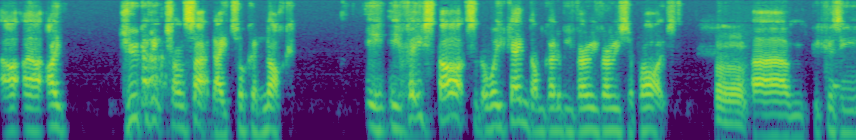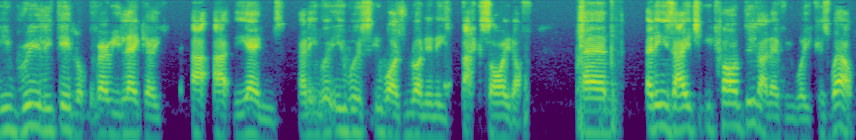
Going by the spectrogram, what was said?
I, I, I Jutkiewicz on Saturday took a knock. If he starts at the weekend, I'm going to be very, very surprised Mm. um, because he, he really did look very leggy at, at the end, and he, he was he was running his backside off. Um, at his age, you can't do that every week as well.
